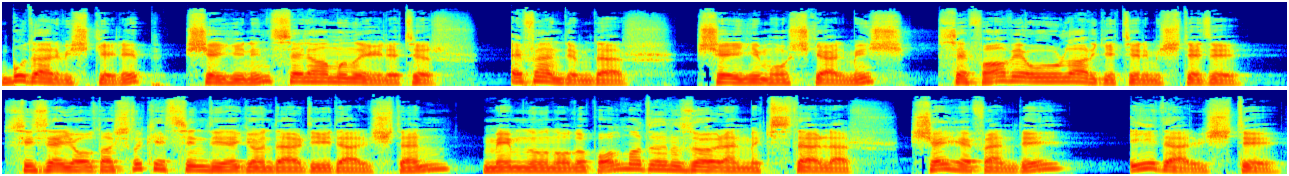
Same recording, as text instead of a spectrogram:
Bu derviş gelip şeyhinin selamını iletir. Efendim der, şeyhim hoş gelmiş, sefa ve uğurlar getirmiş dedi. Size yoldaşlık etsin diye gönderdiği dervişten memnun olup olmadığınızı öğrenmek isterler. Şeyh efendi, iyi dervişti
